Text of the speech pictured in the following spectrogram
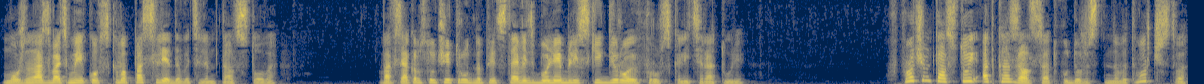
Можно назвать Маяковского последователем Толстого. Во всяком случае, трудно представить более близких героев в русской литературе. Впрочем, Толстой отказался от художественного творчества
